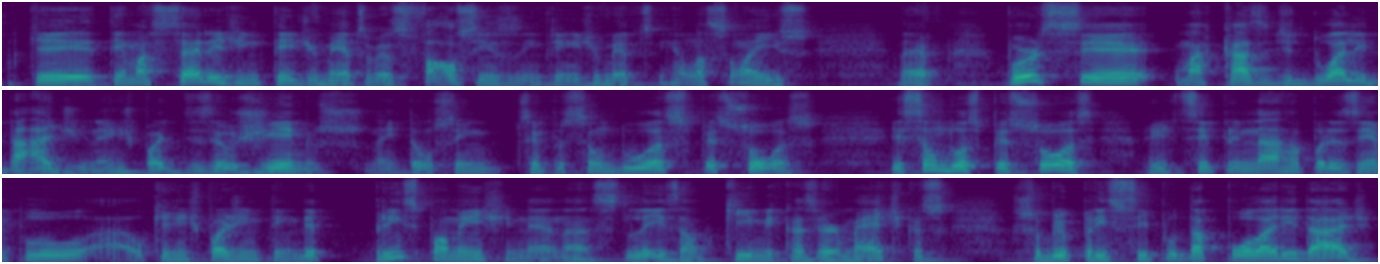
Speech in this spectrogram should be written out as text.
porque tem uma série de entendimentos, mesmo falsos entendimentos em relação a isso. Né? Por ser uma casa de dualidade, né? a gente pode dizer os gêmeos, né? então sempre são duas pessoas. E são duas pessoas, a gente sempre narra, por exemplo, o que a gente pode entender principalmente né, nas leis alquímicas, herméticas, sobre o princípio da polaridade.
